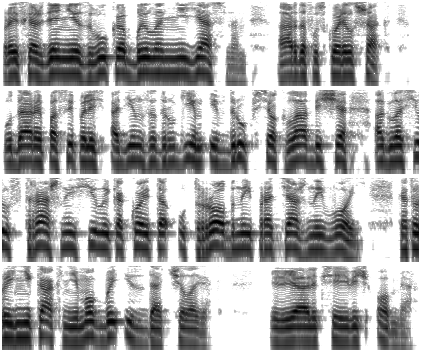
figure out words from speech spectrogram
Происхождение звука было неясным. Ардов ускорил шаг. Удары посыпались один за другим, и вдруг все кладбище огласил страшной силой какой-то утробный протяжный вой, который никак не мог бы издать человек. Илья Алексеевич обмер.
